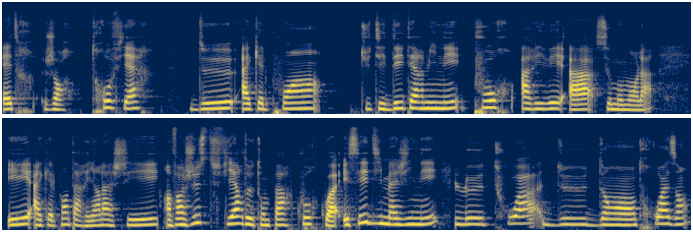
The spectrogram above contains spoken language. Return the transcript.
être genre trop fier de à quel point tu t'es déterminé pour arriver à ce moment-là et à quel point t'as rien lâché. Enfin, juste fier de ton parcours, quoi. Essaye d'imaginer le toi de dans trois ans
